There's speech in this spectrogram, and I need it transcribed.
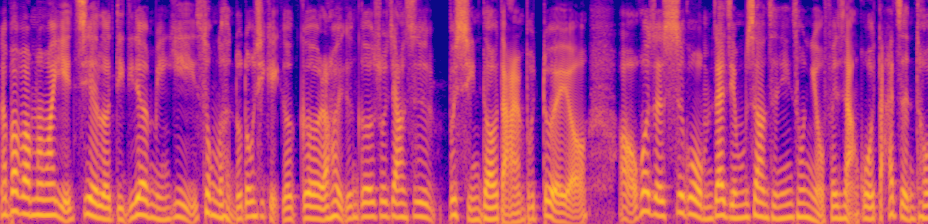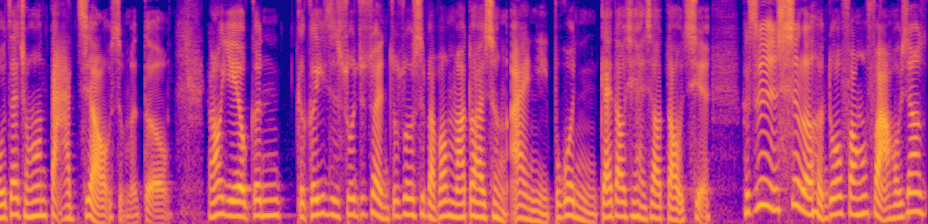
那爸爸妈妈也借了弟弟的名义送了很多东西给哥哥，然后也跟哥哥说这样是不行的，打人不对哦哦，或者试过我们在节目上曾经从你有。分享过打枕头在床上大叫什么的，然后也有跟哥哥一直说，就算你做错事，爸爸妈妈都还是很爱你。不过你该道歉还是要道歉。可是试了很多方法，好像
